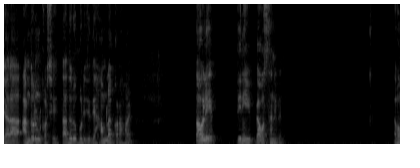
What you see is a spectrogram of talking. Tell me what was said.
যারা আন্দোলন করছে তাদের উপরে যদি হামলা করা হয়, তাহলে তিনি ব্যবস্থা নেবেন এবং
